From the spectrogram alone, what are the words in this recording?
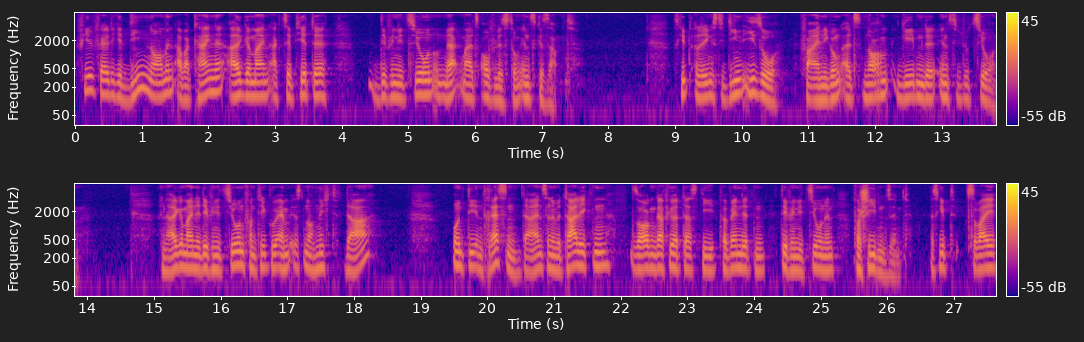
vielfältige DIN-Normen, aber keine allgemein akzeptierte Definition und Merkmalsauflistung insgesamt. Es gibt allerdings die DIN-ISO-Vereinigung als normgebende Institution. Eine allgemeine Definition von TQM ist noch nicht da und die Interessen der einzelnen Beteiligten sorgen dafür, dass die verwendeten Definitionen verschieden sind. Es gibt zwei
